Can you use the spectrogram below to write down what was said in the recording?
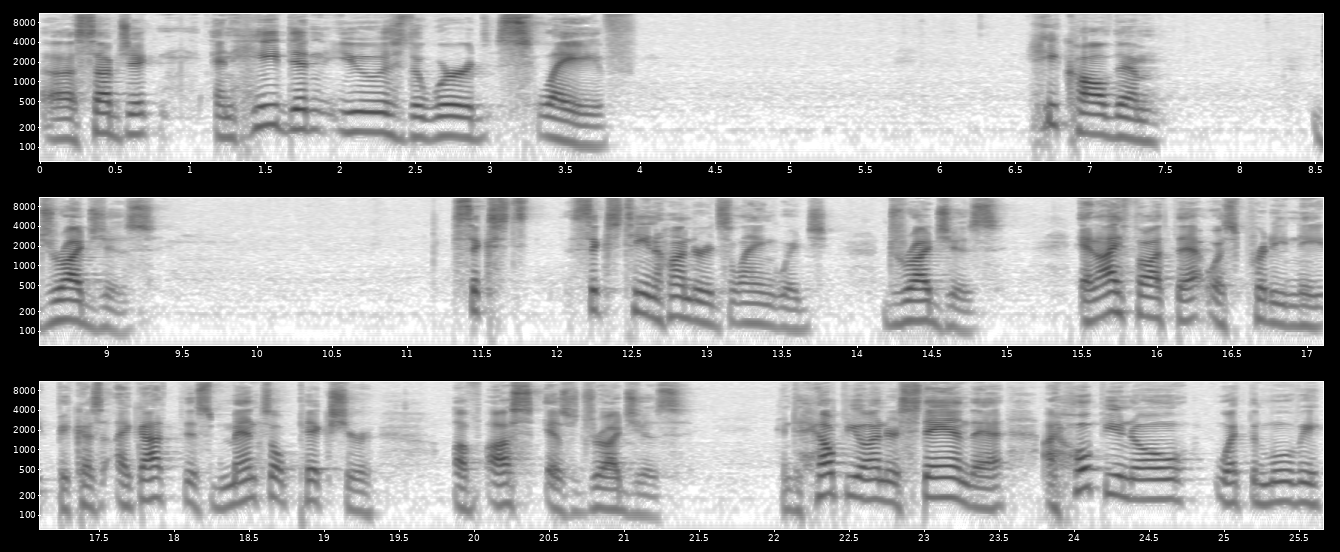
uh, subject, and he didn't use the word slave he called them drudges. Six, 1600s language, drudges. And I thought that was pretty neat because I got this mental picture of us as drudges. And to help you understand that, I hope you know what the movie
